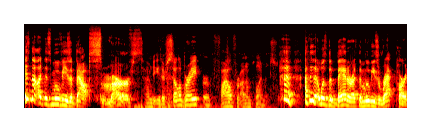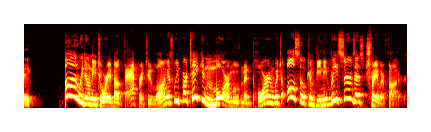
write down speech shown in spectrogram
It's not like this movie is about Smurfs. Time to either celebrate or file for unemployment. I think that was the banner at the movie's rap party. But we don't need to worry about that for too long as we partake in more movement porn, which also conveniently serves as trailer fodder.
